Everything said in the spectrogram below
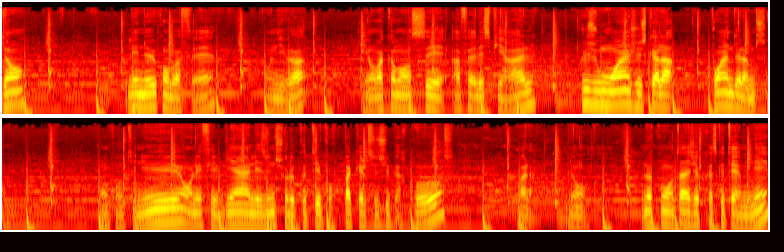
dans les nœuds qu'on va faire. On y va et on va commencer à faire des spirales plus ou moins jusqu'à la pointe de l'hameçon. On continue, on les fait bien les unes sur le côté pour pas qu'elles se superposent. Voilà, donc notre montage est presque terminé.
